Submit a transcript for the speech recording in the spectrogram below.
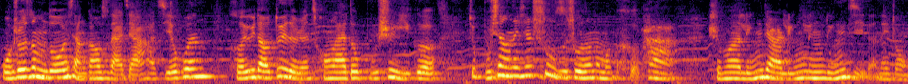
我说这么多，我想告诉大家哈，结婚和遇到对的人从来都不是一个，就不像那些数字说的那么可怕，什么零点零零零几的那种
